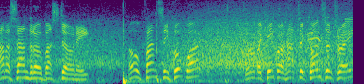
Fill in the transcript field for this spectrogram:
Alessandro Bastoni. Oh, fancy footwork. Well, the keeper had to concentrate.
